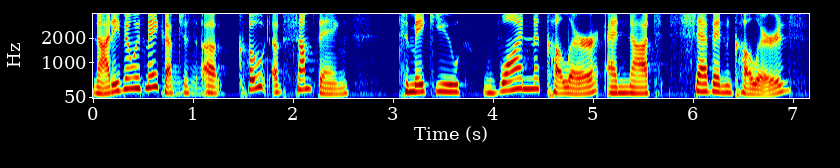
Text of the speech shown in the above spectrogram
Not even with makeup, just mm-hmm. a coat of something to make you one color and not seven colors,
